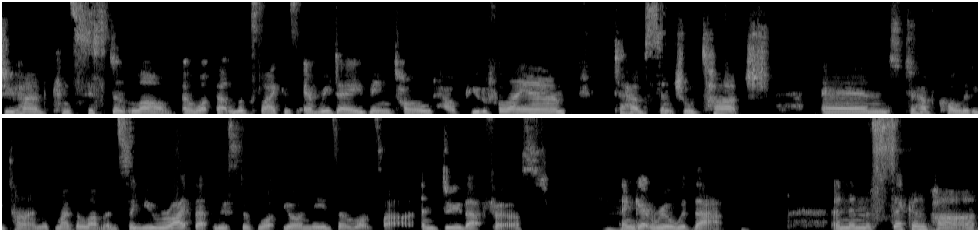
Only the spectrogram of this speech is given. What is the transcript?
to have consistent love. And what that looks like is every day being told how beautiful I am, to have sensual touch, and to have quality time with my beloved. So you write that list of what your needs and wants are and do that 1st mm-hmm. and get real with that. And then the second part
